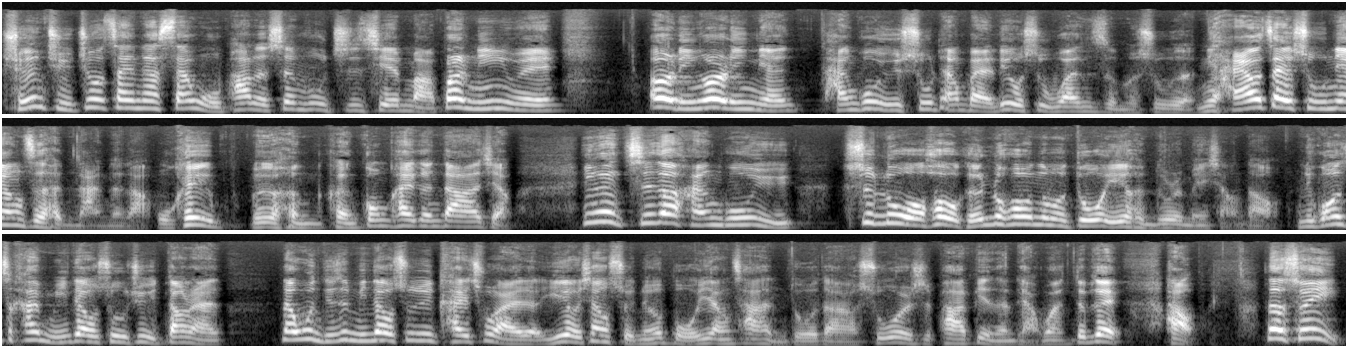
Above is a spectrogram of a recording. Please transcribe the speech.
选举就在那三五趴的胜负之间嘛，不然你以为二零二零年韩国瑜输两百六十五万是怎么输的？你还要再输那样子很难的啦。我可以很很公开跟大家讲，因为知道韩国瑜是落后，可是落后那么多，也很多人没想到。你光是看民调数据，当然那问题是民调数据开出来的，也有像水牛伯一样差很多的，啊输二十趴变成两万，对不对？好，那所以。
